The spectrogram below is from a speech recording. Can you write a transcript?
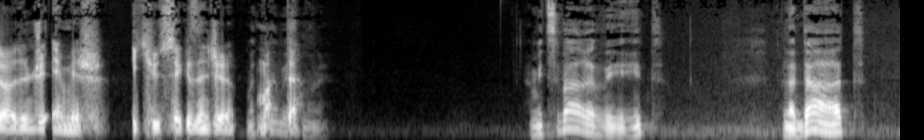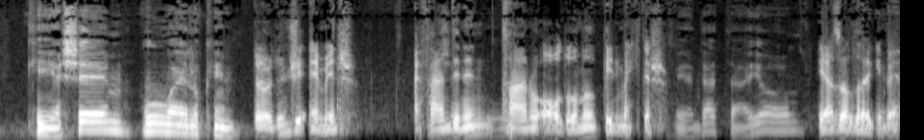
Dördüncü emir 208. madde. המצווה הרביעית לדעת ki Hashem hu Elokim. Dördüncü emir, Efendinin Tanrı olduğunu bilmektir. Yazıldığı gibi,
